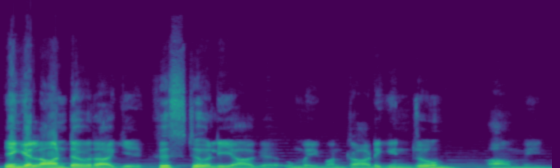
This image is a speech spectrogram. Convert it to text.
எங்கள் ஆண்டவராகிய கிறிஸ்து வழியாக உம்மை மன்றாடுகின்றோம். ஆமீன்.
